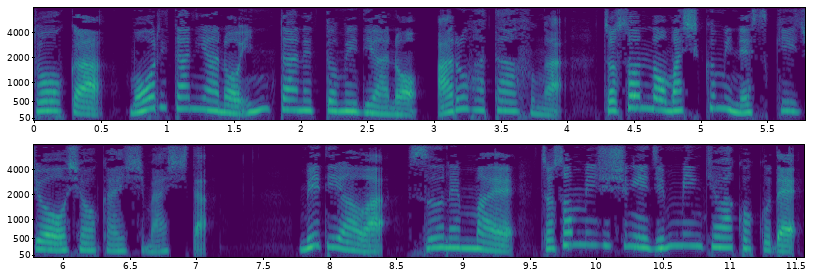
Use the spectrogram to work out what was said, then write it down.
10日、モーリタニアのインターネットメディアのアルファターフが、著村のマシクミネスキー場を紹介しました。メディアは数年前、著村民主主義人民共和国で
